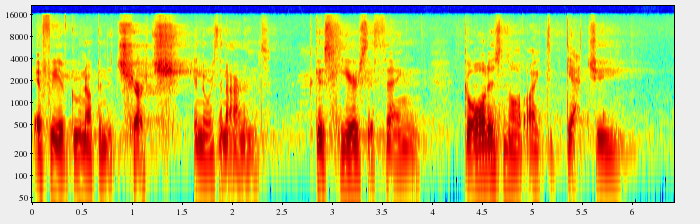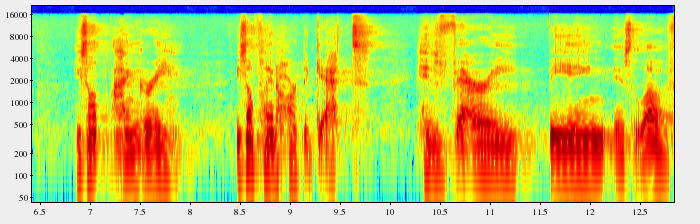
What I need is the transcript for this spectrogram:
if we have grown up in the church in Northern Ireland. Because here's the thing God is not out to get you, He's not angry, He's not playing hard to get. His very being is love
